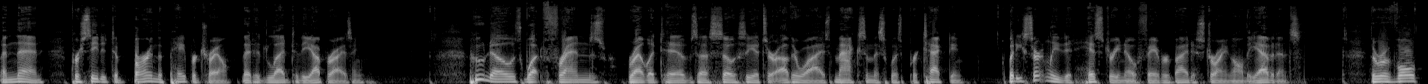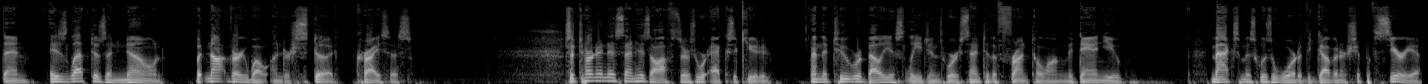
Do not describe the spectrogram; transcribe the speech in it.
and then proceeded to burn the paper trail that had led to the uprising. Who knows what friends, relatives, associates, or otherwise Maximus was protecting, but he certainly did history no favor by destroying all the evidence. The revolt, then, is left as a known, but not very well understood, crisis. Saturninus and his officers were executed, and the two rebellious legions were sent to the front along the Danube. Maximus was awarded the governorship of Syria,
